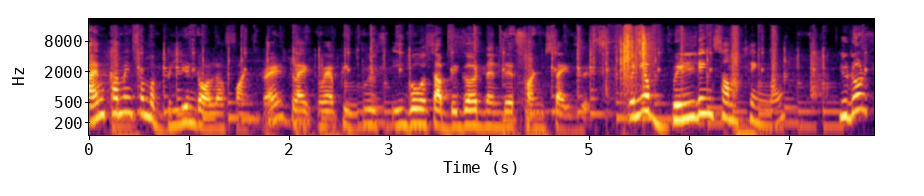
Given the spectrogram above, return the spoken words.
I'm coming from a billion dollar fund, right? Like where people's egos are bigger than their fund sizes. When you're building something, no, you don't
